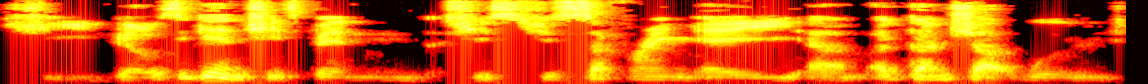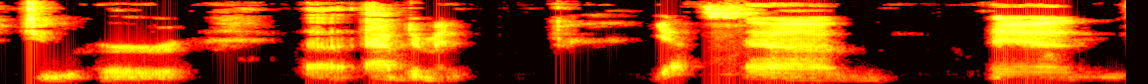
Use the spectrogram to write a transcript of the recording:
she goes again. She's been she's she's suffering a um, a gunshot wound to her uh, abdomen. Yes, um, and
